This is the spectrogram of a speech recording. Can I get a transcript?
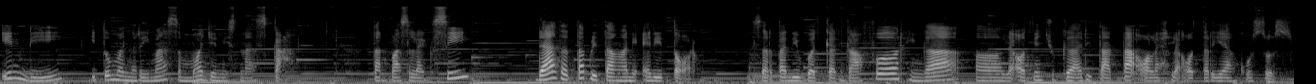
indie itu menerima semua jenis naskah tanpa seleksi dan tetap ditangani editor serta dibuatkan cover hingga uh, layoutnya juga ditata oleh layouter yang khusus.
